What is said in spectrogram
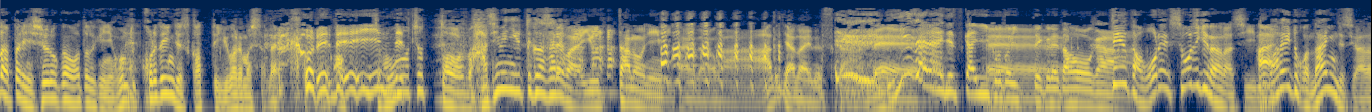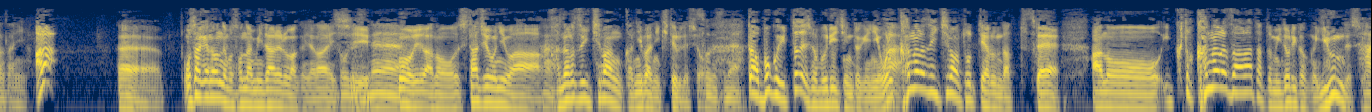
やっぱり収録が終わった時に、本当これでいいんですかって言われましたね。これでいいんです。もうちょっと、初めに言ってくだされば言ったのに、みたいなのがあるじゃないですかね。いいじゃないですか、いいこと言ってくれた方が。っていうか、俺、正直な話、悪いとこないんですよ、あなたに。あらええお酒飲んでもそんな乱れるわけじゃないし、もう、あの、スタジオには必ず1番か2番に来てるでしょ。そうですね。だから僕言ったでしょ、ブリーチの時に。俺必ず1番取ってやるんだって言って、あの、行くと必ずあなたと緑川がいるんですよ。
